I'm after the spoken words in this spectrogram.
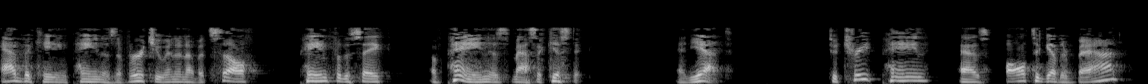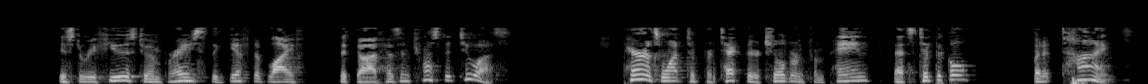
advocating pain as a virtue in and of itself. Pain for the sake of pain is masochistic. And yet, to treat pain as altogether bad is to refuse to embrace the gift of life that God has entrusted to us. Parents want to protect their children from pain. That's typical. But at times,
